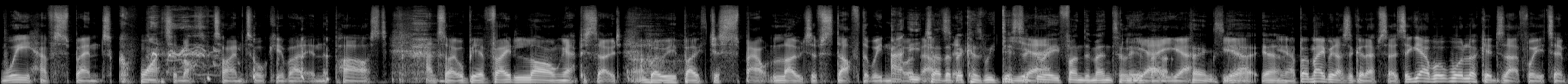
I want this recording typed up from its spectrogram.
we have spent quite a lot of time talking about it in the past. And so it will be a very long episode where we both just spout loads of stuff that we know At each other it. because we disagree Yeah. fundamentally Yeah, about yeah, things. Yeah, yeah. But maybe that's a good episode. So yeah, we'll we'll look into that for you, Tim.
